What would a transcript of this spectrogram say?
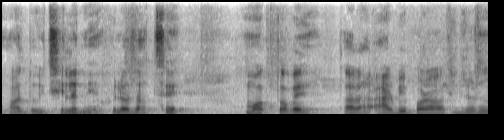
আমার দুই ছেলে মেয়ে হলো যাচ্ছে মক্তবে। তারা আরবি পড়ার জন্য।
